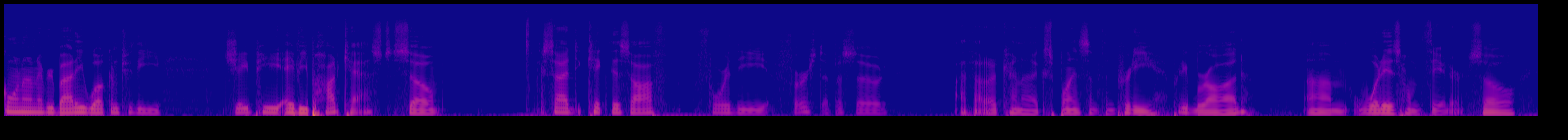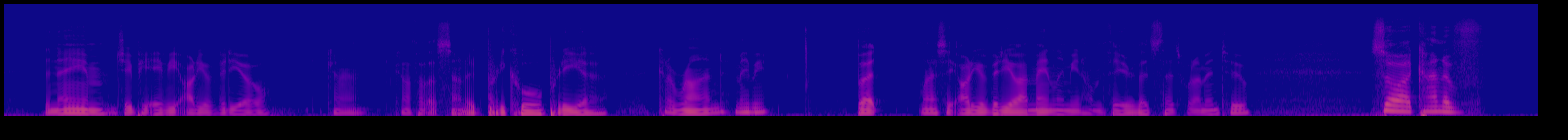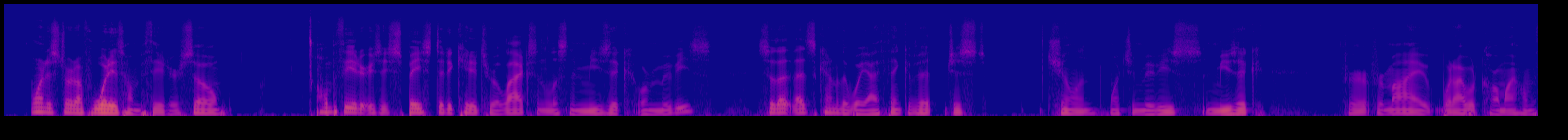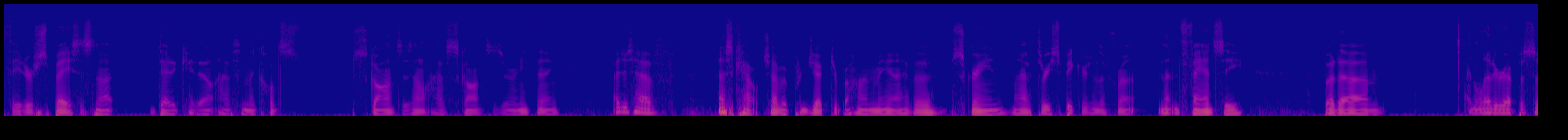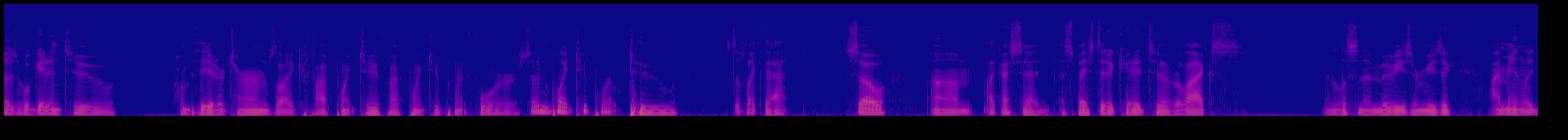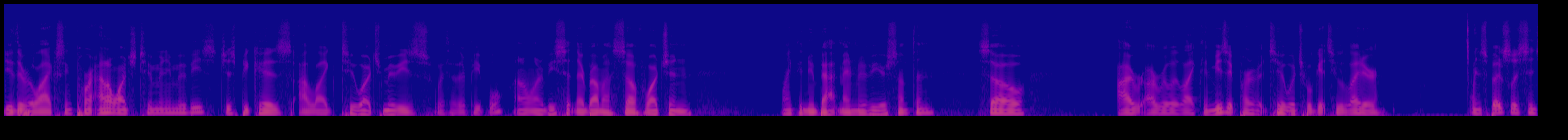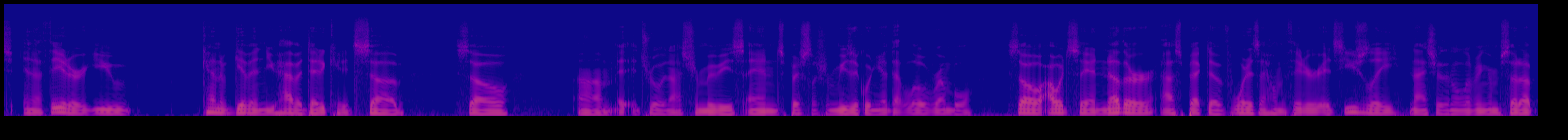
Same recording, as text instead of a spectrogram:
going on, everybody? Welcome to the JPAV podcast. So excited to kick this off for the first episode. I thought I'd kind of explain something pretty pretty broad. Um, what is home theater? So the name JPAV Audio Video kind of kind of thought that sounded pretty cool, pretty uh, kind of rhymed maybe. But when I say audio video, I mainly mean home theater. That's that's what I'm into. So I kind of wanted to start off what is home theater. So home theater is a space dedicated to relax and listen to music or movies. So that that's kind of the way I think of it, just chilling, watching movies and music. For for my what I would call my home theater space, it's not dedicated. I don't have something called s- sconces. I don't have sconces or anything. I just have nice couch. I have a projector behind me. I have a screen. I have three speakers in the front. Nothing fancy. But um, in later episodes, we'll get into home theater terms like 5.2, 5.2.4, 7.2.2, stuff like that. So, um, like I said, a space dedicated to relax and listen to movies or music. I mainly do the relaxing part. I don't watch too many movies just because I like to watch movies with other people. I don't want to be sitting there by myself watching like the new Batman movie or something. So, I I really like the music part of it too, which we'll get to later. And especially since in a theater you kind of given you have a dedicated sub, so um it, it's really nice for movies and especially for music when you have that low rumble. So I would say another aspect of what is a home theater, it's usually nicer than a living room setup.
